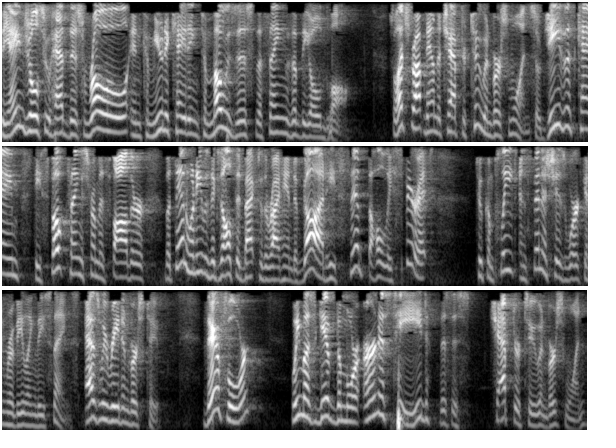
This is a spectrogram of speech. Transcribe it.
the angels who had this role in communicating to Moses the things of the old law. So let's drop down to chapter 2 and verse 1. So Jesus came, he spoke things from his Father, but then when he was exalted back to the right hand of God, he sent the Holy Spirit to complete and finish his work in revealing these things. As we read in verse 2. Therefore, we must give the more earnest heed, this is chapter 2 and verse 1,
